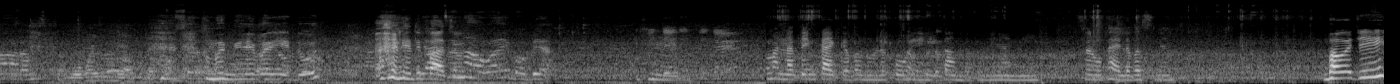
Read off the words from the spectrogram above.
आराम मग हे बघ हे दूध आणि ते पाजव नाव आहे ते काय काय बनवलं? पोहे कांदा पोहे आणि सर्व खायला बसले. भाऊजी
